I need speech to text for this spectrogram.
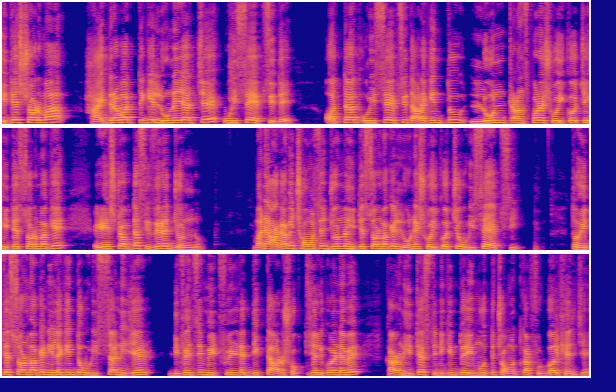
হিতেশ শর্মা হায়দ্রাবাদ থেকে লোনে যাচ্ছে উড়িষ্যা এফসিতে। অর্থাৎ উড়িষ্যা এফসি তারা কিন্তু লোন ট্রান্সফারে সই করছে হিতেশ শর্মাকে রেস্ট অফ দ্য সিজনের জন্য। মানে আগামী ছ মাসের জন্য হিতেশ শর্মাকে লোনে সই করছে উড়িষ্যা এফসি তো হিতেশ শর্মাকে নিলে কিন্তু উড়িষ্যা নিজের ডিফেন্সিভ মিডফিল্ডের দিকটা আরও শক্তিশালী করে নেবে। কারণ হিতেশ, তিনি কিন্তু এই মুহূর্তে চমৎকার ফুটবল খেলছে।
